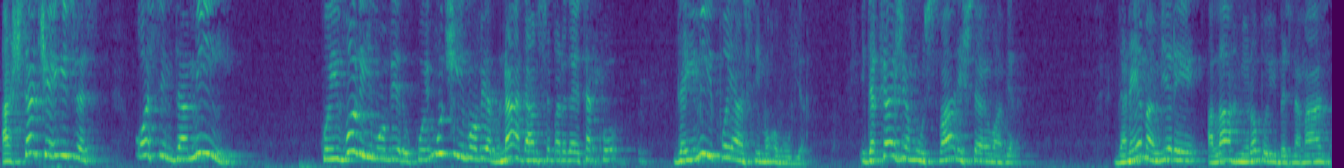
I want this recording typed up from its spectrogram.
A šta će izvesti? Osim da mi, koji volimo vjeru, koji učimo vjeru, nadam se bar da je tako, da i mi pojasnimo ovu vjeru. I da kažemo u stvari šta je ova vjera. Da nema vjere, Allah mi robovi bez namaza.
